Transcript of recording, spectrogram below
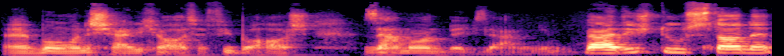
به عنوان شریک عاطفی باهاش زمان بگذرونیم. بعدیش دوستانه.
